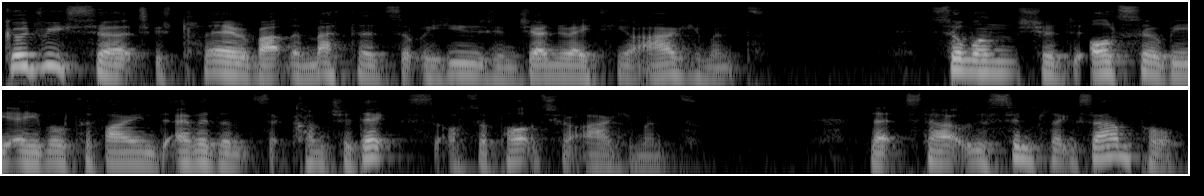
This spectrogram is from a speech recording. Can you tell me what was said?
Good research is clear about the methods that we use in generating your argument. Someone should also be able to find evidence that contradicts or supports your argument. Let's start with a simple example.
